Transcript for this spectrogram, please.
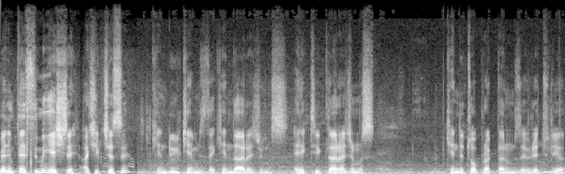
benim testimi geçti açıkçası. Kendi ülkemizde kendi aracımız, elektrikli aracımız kendi topraklarımızda üretiliyor.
